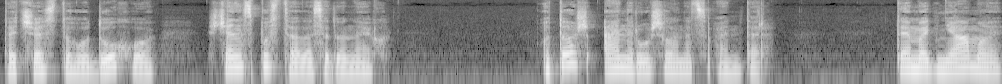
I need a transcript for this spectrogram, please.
та чистого духу ще не спустилася до них. Отож Ен рушила на цвинтар. Тими днями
